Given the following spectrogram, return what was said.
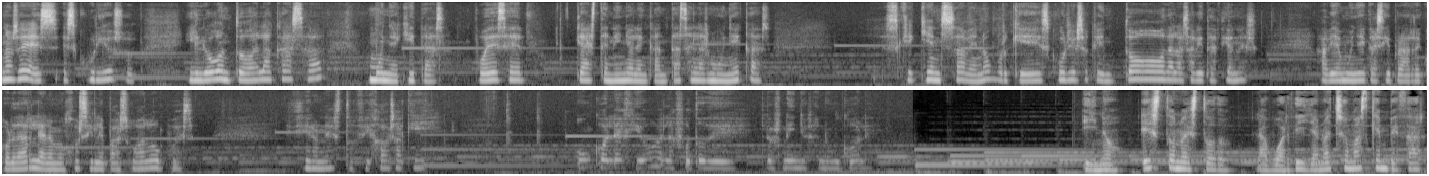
No sé, es, es curioso. Y luego en toda la casa, muñequitas. Puede ser que a este niño le encantasen las muñecas. Es que quién sabe, ¿no? Porque es curioso que en todas las habitaciones había muñecas y para recordarle, a lo mejor si le pasó algo, pues hicieron esto. Fijaos aquí, un colegio, la foto de los niños en un cole. Y no, esto no es todo. La buhardilla no ha hecho más que empezar.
